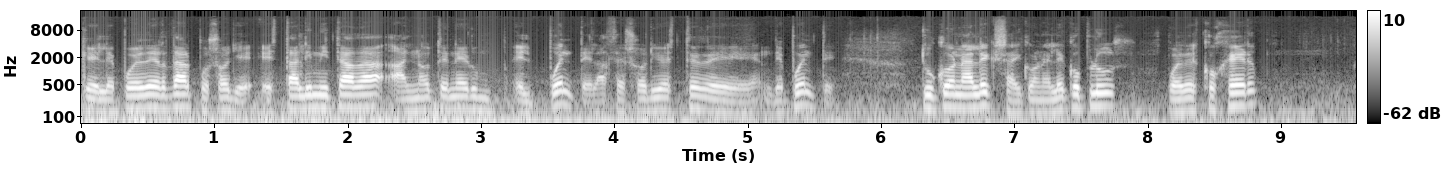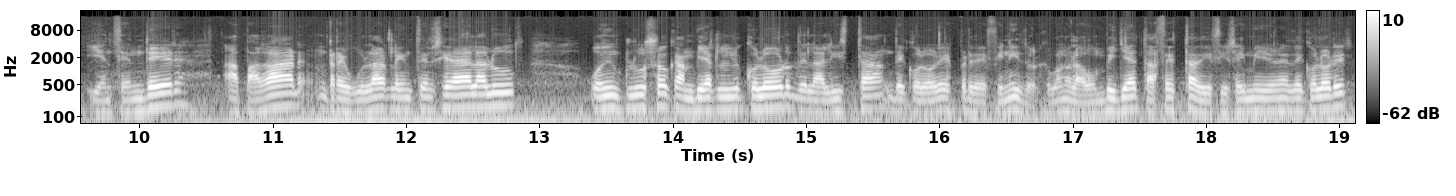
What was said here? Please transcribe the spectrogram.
que le puedes dar, pues oye, está limitada al no tener el puente, el accesorio este de, puente. Tú con Alexa y con el Eco Plus puedes coger y encender, apagar, regular la intensidad de la luz o incluso cambiarle el color de la lista de colores predefinidos. Que bueno, la bombilla te acepta 16 millones de colores,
